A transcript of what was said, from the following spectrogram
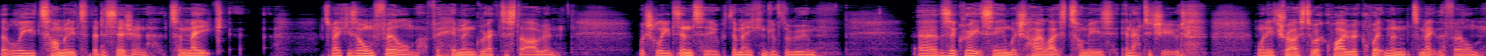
that lead Tommy to the decision to make to make his own film for him and Greg to star in, which leads into the making of The Room. Uh, there's a great scene which highlights Tommy's ineptitude when he tries to acquire equipment to make the film.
